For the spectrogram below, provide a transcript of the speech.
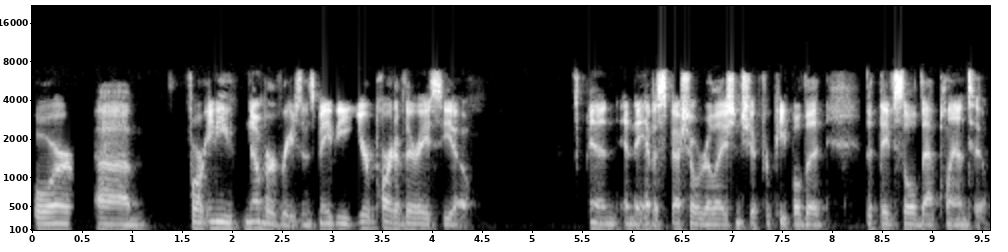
Or um, for any number of reasons. Maybe you're part of their ACO, and and they have a special relationship for people that that they've sold that plan to.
